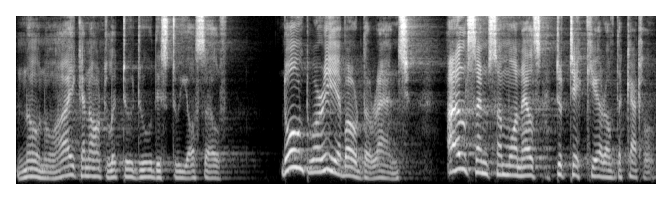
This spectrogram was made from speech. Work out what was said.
no, no, I cannot let you do this to yourself. Don't worry about the ranch. I'll send someone else to take care of the cattle.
